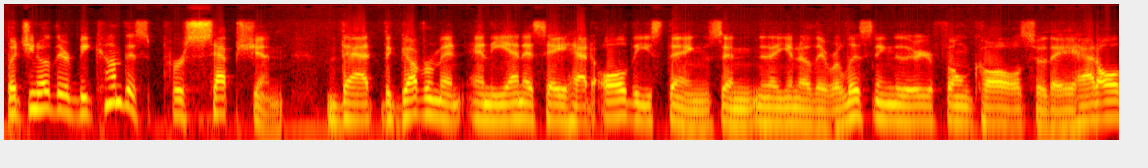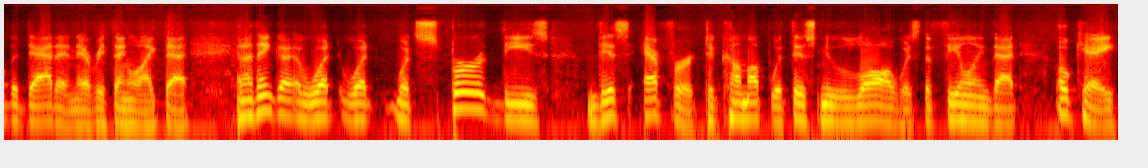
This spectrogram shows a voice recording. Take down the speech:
But you know, there'd become this perception that the government and the NSA had all these things, and you know they were listening to your phone calls, so they had all the data and everything like that. And I think uh, what what what spurred these this effort to come up with this new law was the feeling that, okay,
